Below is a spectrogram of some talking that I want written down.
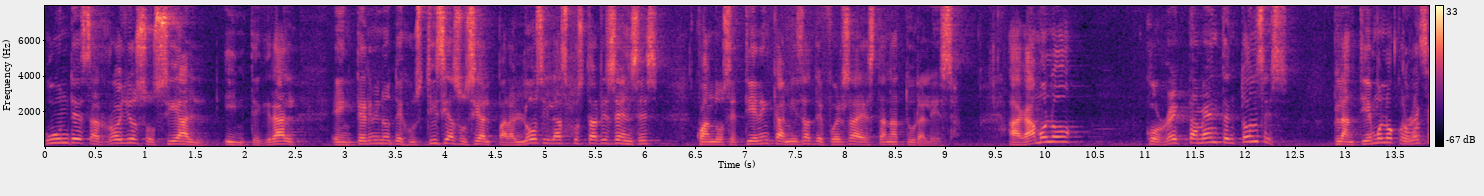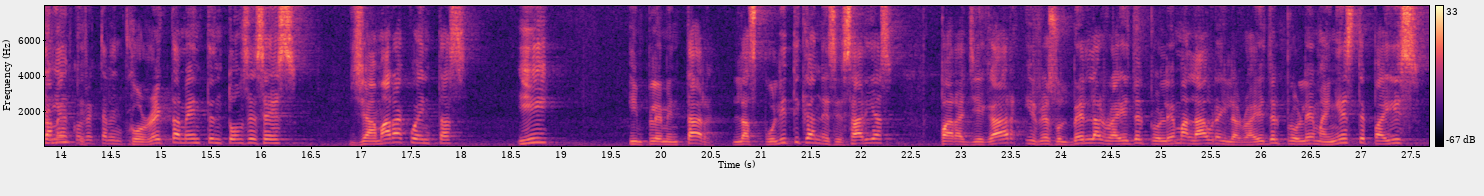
un desarrollo social integral en términos de justicia social para los y las costarricenses cuando se tienen camisas de fuerza de esta naturaleza. Hagámoslo correctamente entonces, planteémoslo correctamente. correctamente. Correctamente entonces es llamar a cuentas y implementar las políticas necesarias para llegar y resolver la raíz del problema, Laura, y la raíz del problema en este país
